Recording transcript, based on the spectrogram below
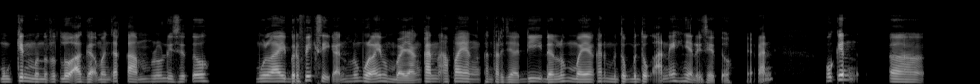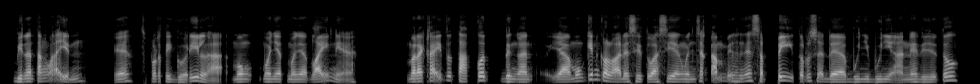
mungkin menurut lu agak mencekam, lu di situ mulai berfiksi kan, lu mulai membayangkan apa yang akan terjadi dan lu membayangkan bentuk-bentuk anehnya di situ, ya kan. Mungkin, eee, binatang lain ya, seperti gorila, mo monyet-monyet lainnya, mereka itu takut dengan ya mungkin kalau ada situasi yang mencekam, misalnya sepi, terus ada bunyi-bunyi aneh di situ,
